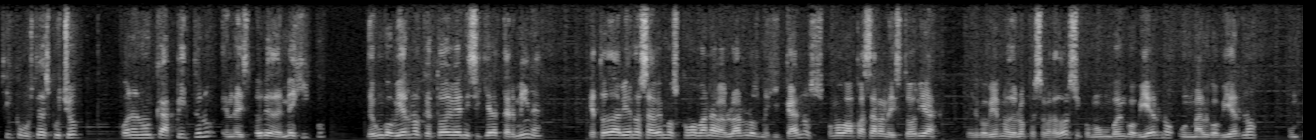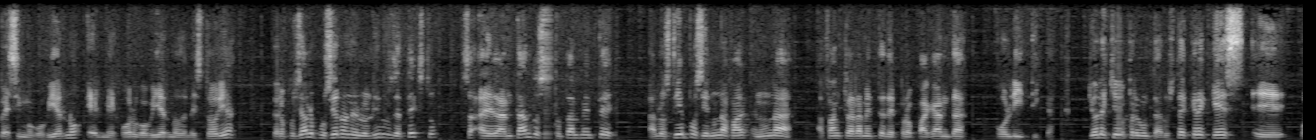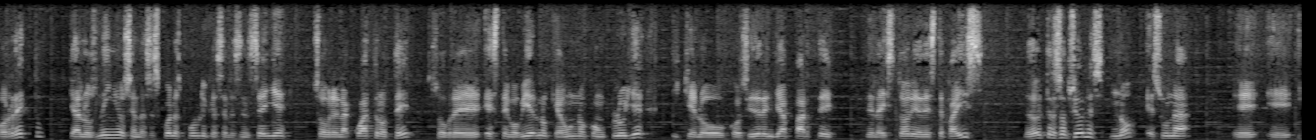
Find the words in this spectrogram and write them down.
Sí, como usted escuchó, ponen un capítulo en la historia de México de un gobierno que todavía ni siquiera termina, que todavía no sabemos cómo van a hablar los mexicanos, cómo va a pasar a la historia el gobierno de López Obrador, si como un buen gobierno, un mal gobierno, un pésimo gobierno, el mejor gobierno de la historia, pero pues ya lo pusieron en los libros de texto, adelantándose totalmente a los tiempos y en un afán, en una afán claramente de propaganda política. Yo le quiero preguntar, ¿usted cree que es eh, correcto que a los niños en las escuelas públicas se les enseñe sobre la 4T, sobre este gobierno que aún no concluye y que lo consideren ya parte de la historia de este país? Le doy tres opciones. No, es una eh, eh,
